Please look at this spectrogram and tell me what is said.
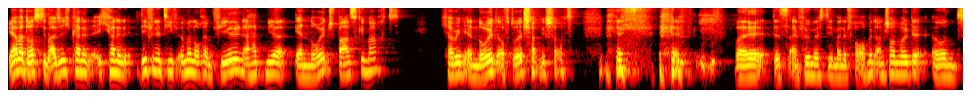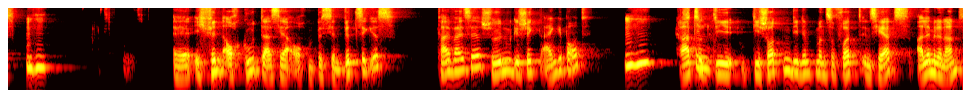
Ja, aber trotzdem, also ich kann, ich kann ihn definitiv immer noch empfehlen. Er hat mir erneut Spaß gemacht. Ich habe ihn erneut auf Deutsch angeschaut. weil das ein Film ist, den meine Frau auch mit anschauen wollte. Und mhm. äh, ich finde auch gut, dass er auch ein bisschen witzig ist, teilweise, schön geschickt eingebaut. Mhm. Gerade so die, die Schotten, die nimmt man sofort ins Herz, alle miteinander.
